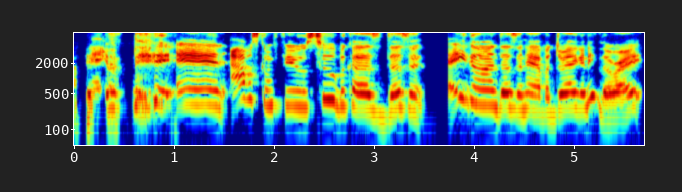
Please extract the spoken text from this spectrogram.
a picture. and I was confused too because doesn't Aegon doesn't have a dragon either, right?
